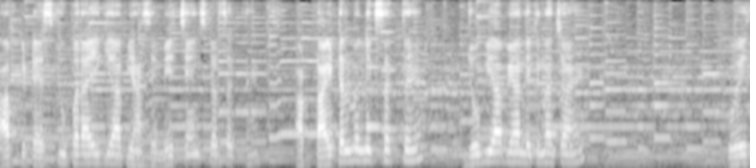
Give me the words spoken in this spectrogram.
आपके टेस्ट के ऊपर आएगी। आप यहाँ से इमेज चेंज कर सकते हैं। आप टाइटल में लिख सकते हैं। जो भी आप यहाँ लिखना चाहें। क्विज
